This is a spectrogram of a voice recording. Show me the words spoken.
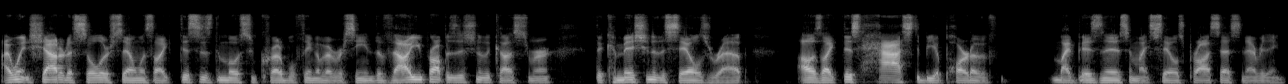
I went and shouted a solar sale and was like, this is the most incredible thing I've ever seen. The value proposition of the customer, the commission of the sales rep. I was like, this has to be a part of my business and my sales process and everything.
